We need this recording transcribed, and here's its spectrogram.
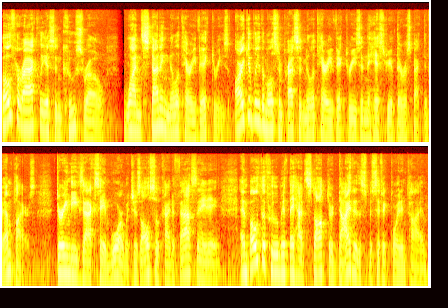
Both Heraclius and Khosrow won stunning military victories, arguably the most impressive military victories in the history of their respective empires during the exact same war, which is also kind of fascinating, and both of whom, if they had stopped or died at a specific point in time,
